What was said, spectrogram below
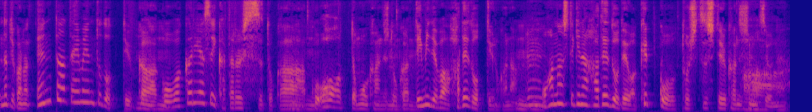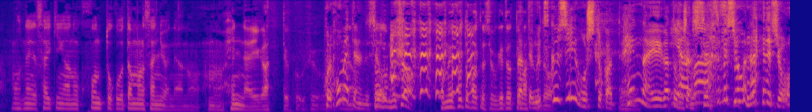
なんていうかな、エンターテインメント度っていうか、こう分かりやすいカタルシスとか、こうおーって思う感じとかっていう意味では、派手度っていうのかな、お話的な派手度では結構突出してる感じしますよね。もうね、最近、あのここのとこ、歌丸さんにはね、あの変な映画ってこれ、褒めてるんですよ。もちろん褒め言葉として受け取ってますけど。だって美しい星とかって変な映画とか説明しようがないでしょ。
